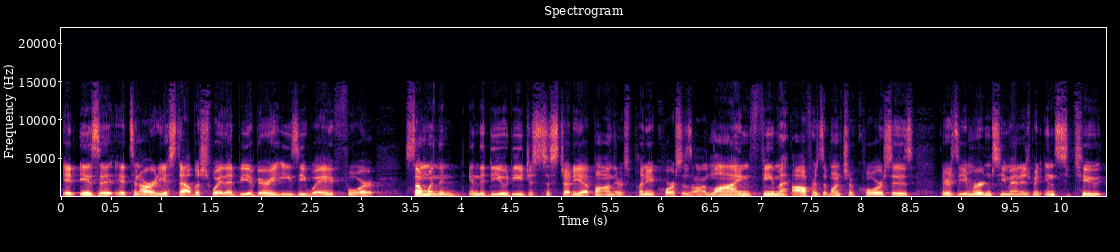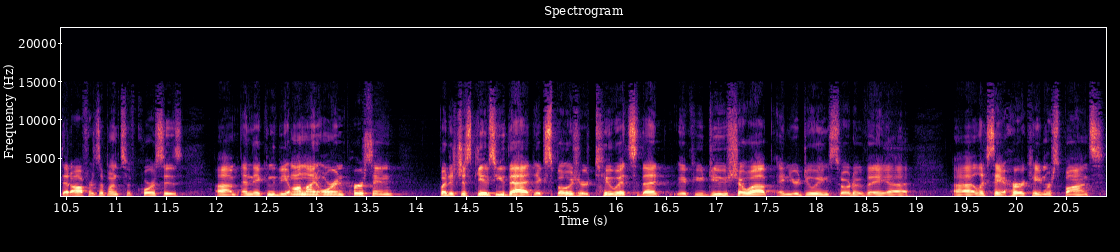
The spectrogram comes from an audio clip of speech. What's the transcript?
it is a, it's an already established way that'd be a very easy way for someone in, in, the DoD just to study up on. There's plenty of courses online. FEMA offers a bunch of courses. There's the Emergency Management Institute that offers a bunch of courses, um, and they can be online or in person. But it just gives you that exposure to it, so that if you do show up and you're doing sort of a, uh, uh, like say, a hurricane response,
